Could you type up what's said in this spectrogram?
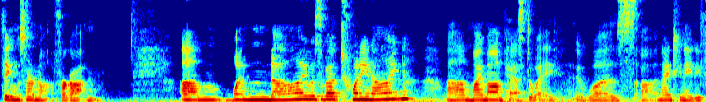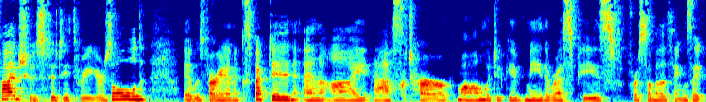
things are not forgotten. Um, when I was about 29, uh, my mom passed away. It was uh, 1985, she was 53 years old. It was very unexpected and I asked her, Mom, would you give me the recipes for some of the things that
